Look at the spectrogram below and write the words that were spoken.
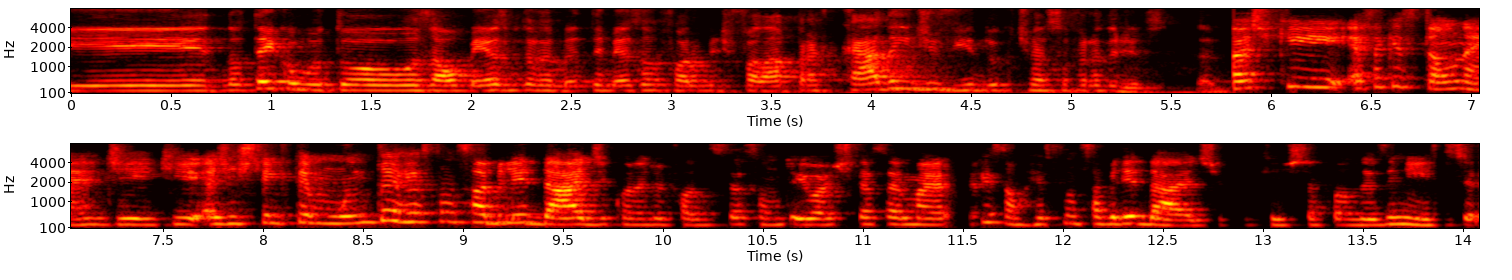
E não tem como tu usar o mesmo tratamento a mesma forma de falar para cada indivíduo que estiver sofrendo disso. Sabe? Eu acho que essa questão, né, de que a gente tem que ter muita responsabilidade quando a gente fala desse assunto, eu acho que essa é a maior questão, responsabilidade, porque a gente está falando desde o início.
